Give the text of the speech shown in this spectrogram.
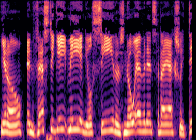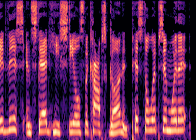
you know, investigate me and you'll see there's no evidence that I actually did this. Instead, he steals the cop's gun and pistol whips him with it.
